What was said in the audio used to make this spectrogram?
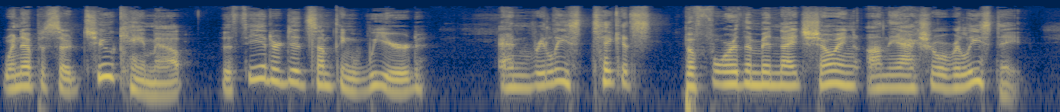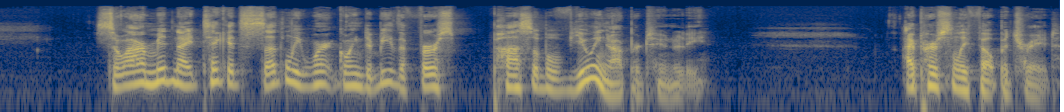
when episode 2 came out, the theater did something weird and released tickets before the midnight showing on the actual release date. So our midnight tickets suddenly weren't going to be the first possible viewing opportunity. I personally felt betrayed.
